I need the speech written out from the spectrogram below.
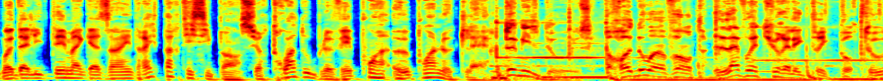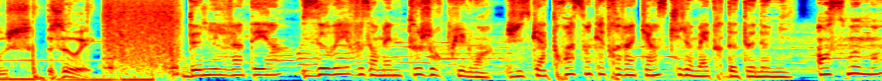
Modalité magasin et drive participants sur www.e.leclerc. 2012, Renault invente la voiture électrique pour tous, Zoé. 2021, Zoé vous emmène toujours plus loin, jusqu'à 395 km d'autonomie. En ce moment,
